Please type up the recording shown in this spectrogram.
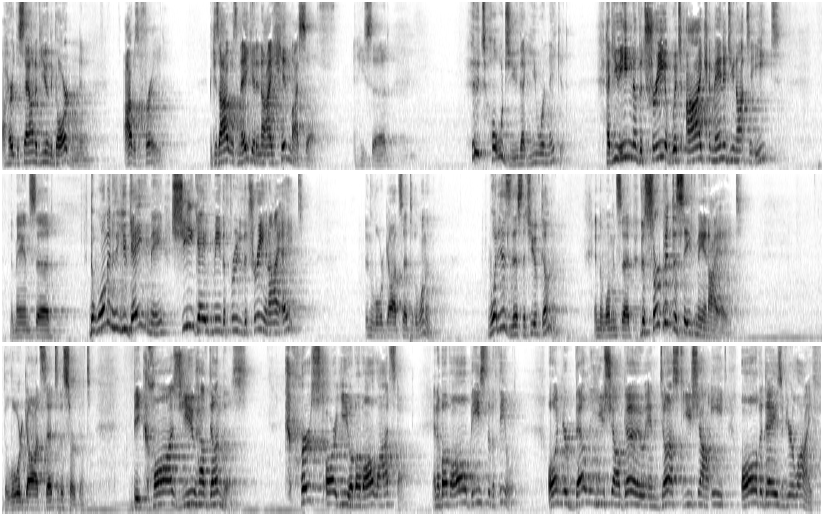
I heard the sound of you in the garden, and I was afraid, because I was naked and I hid myself. And he said, Who told you that you were naked? Have you eaten of the tree of which I commanded you not to eat? The man said, The woman who you gave me, she gave me the fruit of the tree, and I ate. Then the Lord God said to the woman, What is this that you have done? And the woman said, The serpent deceived me and I ate. The Lord God said to the serpent, Because you have done this, cursed are you above all livestock and above all beasts of the field. On your belly you shall go, and dust you shall eat all the days of your life.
